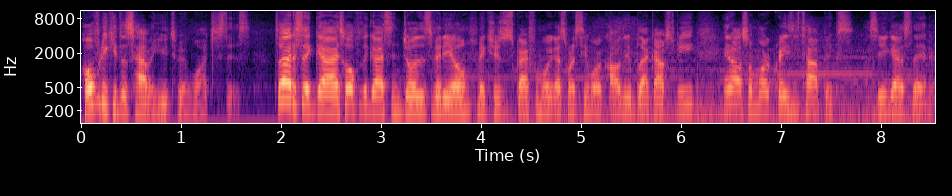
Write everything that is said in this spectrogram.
Hopefully he does have a YouTube and watches this. So that's it guys. Hopefully you guys enjoyed this video. Make sure you subscribe for more you guys want to see more Call of Duty Black Ops 3 and also more crazy topics. I'll see you guys later.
